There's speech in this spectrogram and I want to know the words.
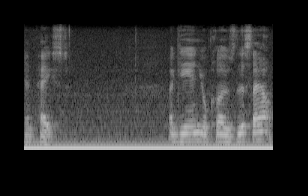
and paste again you'll close this out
